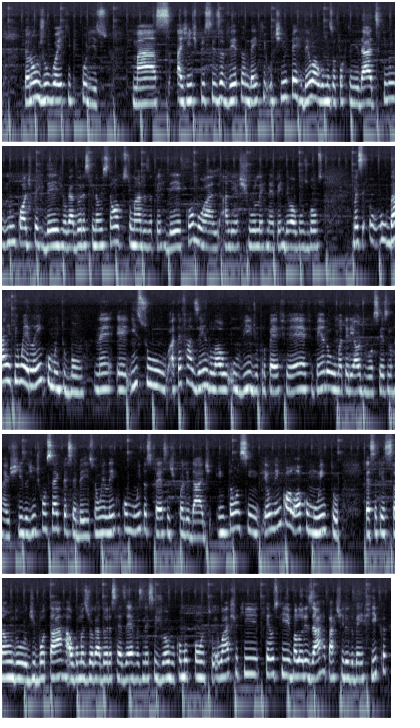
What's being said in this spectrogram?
eu não julgo a equipe por isso. Mas a gente precisa ver também que o time perdeu algumas oportunidades que não, não pode perder, jogadoras que não estão acostumadas a perder, como a, a Lia Schuller, né, perdeu alguns gols. Mas o, Bayern tem um elenco muito bom, né? E isso, até fazendo lá o, o vídeo para o PFF, vendo o material de vocês no Raio X, a gente consegue perceber isso. É um elenco com muitas peças de qualidade. Então, assim, eu nem coloco muito essa questão do, de botar algumas jogadoras reservas nesse jogo como ponto. Eu acho que temos que valorizar a partida do Benfica.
